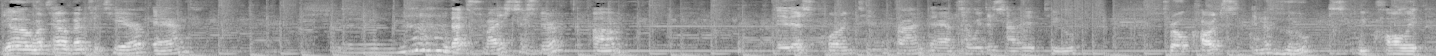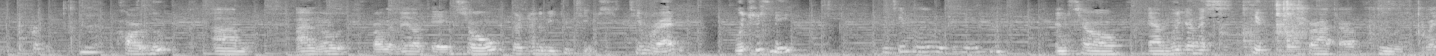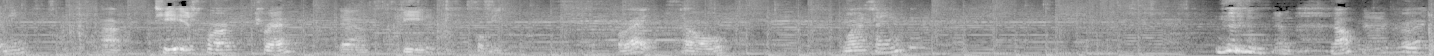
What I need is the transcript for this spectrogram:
Yo, what's up, Vincent here, and that's my sister. Um, it is quarantine time, and so we decided to throw cards in a hoop. We call it card hoop. Um, I don't know, it's probably made up game. So there's gonna be two teams. Team red, which is me, And Team Blue, which is me. and so, and we're gonna keep track of who's winning. Uh, T is for Trent, and B for me. Alright, so, wanna say anything? no? Alright.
